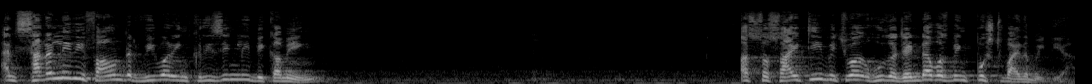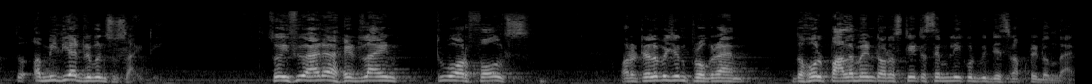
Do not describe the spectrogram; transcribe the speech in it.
And suddenly we found that we were increasingly becoming a society which was, whose agenda was being pushed by the media. So a media driven society. So if you had a headline, true or false, or a television program, the whole parliament or a state assembly could be disrupted on that.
